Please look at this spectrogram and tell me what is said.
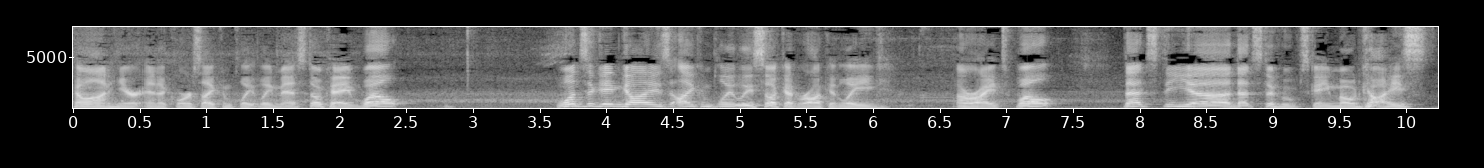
Come on here, and of course I completely missed. Okay, well, once again, guys, I completely suck at Rocket League. Alright, well, that's the, uh, that's the Hoops game mode, guys.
